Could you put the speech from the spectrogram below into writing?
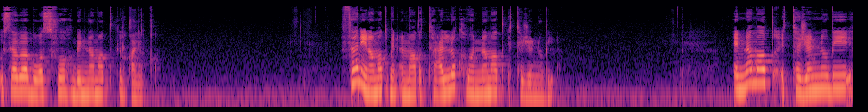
وسبب وصفه بالنمط القلق. ثاني نمط من أنماط التعلق هو النمط التجنبي. النمط التجنبي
